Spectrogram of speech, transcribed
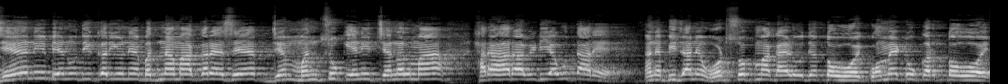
જેની બેનું દીકરીઓને બદનામા કરે છે, જેમ મનસુખ એની ચેનલમાં હારા હારા વિડીયા ઉતારે અને બીજાને વોટ્સઅપમાં ગાળું દેતો હોય, કોમેન્ટો કરતો હોય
